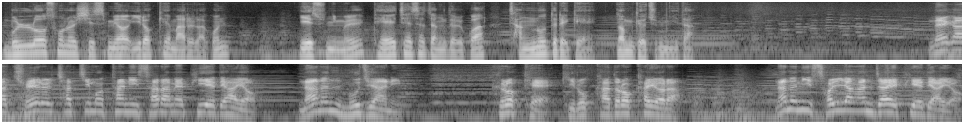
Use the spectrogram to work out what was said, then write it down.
물로 손을 씻으며 이렇게 말을 하곤 예수님을 대제사장들과 장로들에게 넘겨줍니다. 내가 죄를 찾지 못한 이 사람의 피에 대하여 나는 무죄하니 그렇게 기록하도록 하여라. 나는 이 선량한 자의 피에 대하여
